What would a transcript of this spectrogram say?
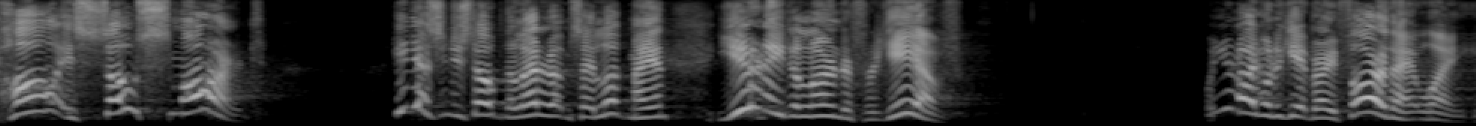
Paul is so smart. He doesn't just open the letter up and say, Look, man, you need to learn to forgive. Well, you're not going to get very far that way.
